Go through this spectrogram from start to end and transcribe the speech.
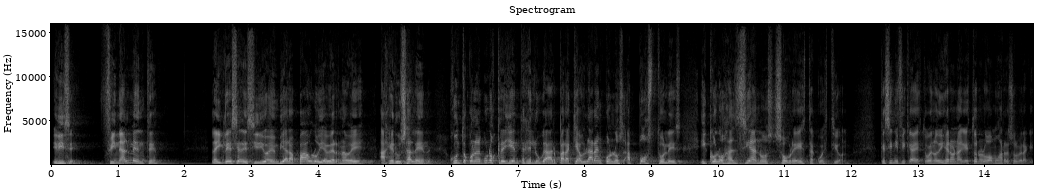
y dice, finalmente, la iglesia decidió enviar a Pablo y a Bernabé a Jerusalén junto con algunos creyentes del lugar para que hablaran con los apóstoles y con los ancianos sobre esta cuestión. ¿Qué significa esto? Bueno, dijeron, esto no lo vamos a resolver aquí.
